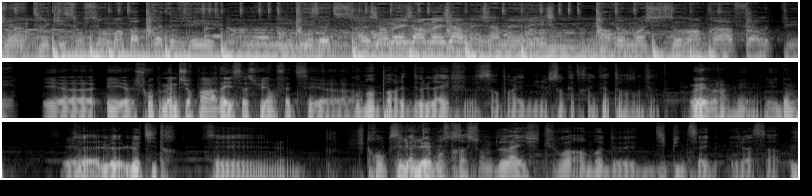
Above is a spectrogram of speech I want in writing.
Je un truc qui sont sûrement pas près de vivre. On me disait tu seras jamais, jamais, jamais, jamais riche. Hors de moi, je suis souvent prêt à faire le pire. Et, euh, et euh, je trouve que même sur Paradise, ça suit en fait. C'est euh, Comment parler de Life sans parler de 1994 en fait? Oui, voilà, évidemment. Euh, Euh, le, le titre, c'est. Je trouve que c'est la il démonstration de life, tu vois, en mode deep inside. Et là, ça. hum,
